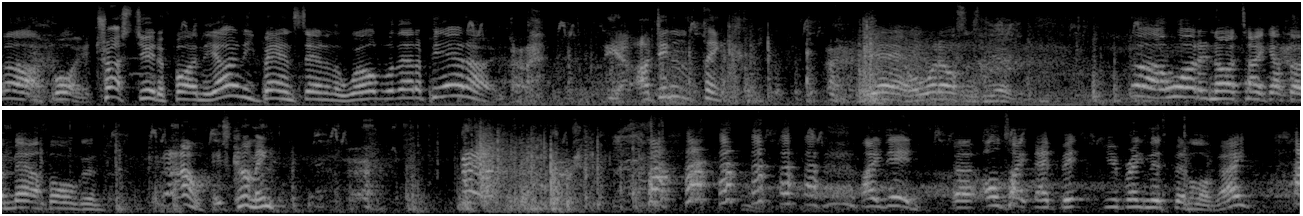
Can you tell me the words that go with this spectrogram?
Oh, boy, trust you to find the only bandstand in the world without a piano. Yeah, I didn't think. Yeah, well, what else is new? Oh, why didn't I take up the mouth organ? Oh, it's coming. I did. Uh, I'll take that bit. You bring this bit along, eh?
